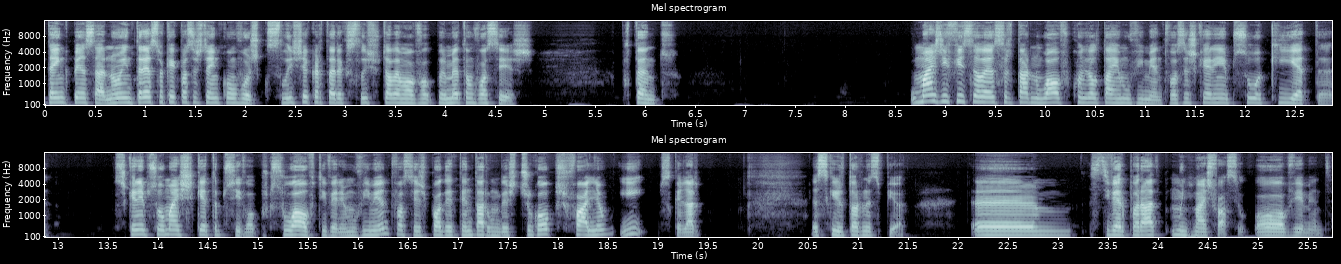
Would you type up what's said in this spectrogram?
têm que pensar, não interessa o que é que vocês têm convosco, se lixa a carteira, que se lixa o telemóvel, permitam vocês. Portanto, o mais difícil é acertar no alvo quando ele está em movimento. Vocês querem a pessoa quieta. Vocês querem a pessoa mais quieta possível, porque se o alvo estiver em movimento, vocês podem tentar um destes golpes, falham e, se calhar, a seguir torna-se pior. Se estiver parado, muito mais fácil, obviamente.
